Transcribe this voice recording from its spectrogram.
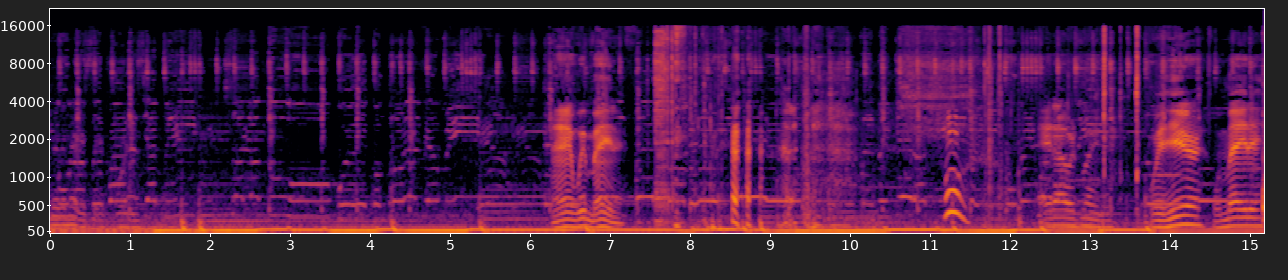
That dude cleaned and everything for you. And we made it. Eight hours later. We're here. We made it.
